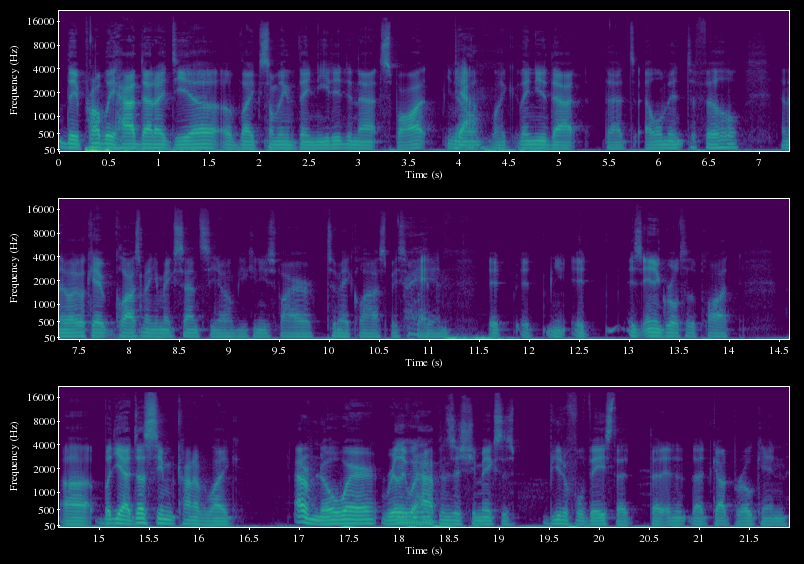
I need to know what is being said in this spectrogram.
they probably had that idea of like something that they needed in that spot. You know, Yeah. like they needed that that element to fill, and they're like, okay, glass making makes sense. You know, you can use fire to make glass basically, Right. and it it it is integral to the plot. Uh, but yeah, it does seem kind of like out of nowhere. Really, what Mhm. happens is she makes this beautiful vase that that that got broken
